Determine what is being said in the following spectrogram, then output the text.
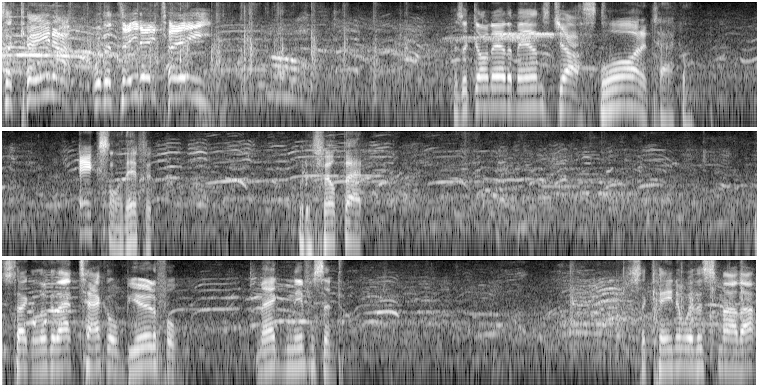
Sakina with a DDT. Has it gone out of bounds just? What a tackle. Excellent effort. Would have felt that. Let's take a look at that tackle. Beautiful. Magnificent. Sakina with a smother.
